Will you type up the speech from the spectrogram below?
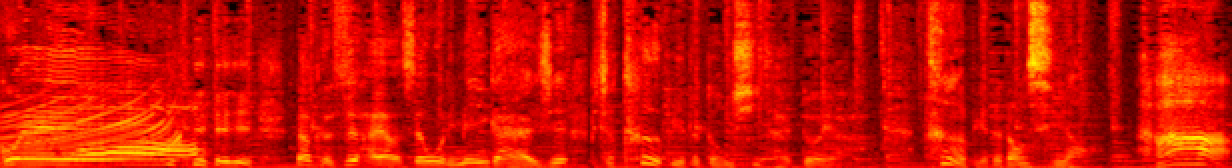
龟。那可是海洋生物里面应该还有一些比较特别的东西才对啊。特别的东西哦。啊，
